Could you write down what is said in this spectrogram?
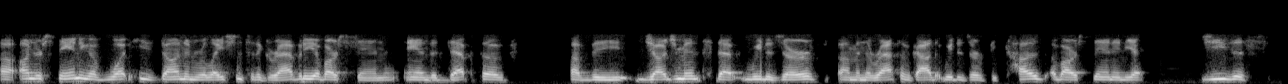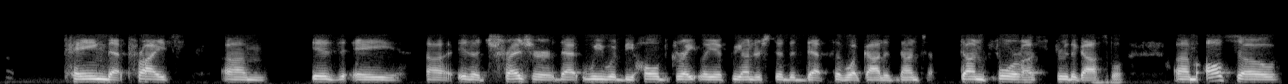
uh, understanding of what he's done in relation to the gravity of our sin and the depth of of the judgment that we deserve um, and the wrath of God that we deserve because of our sin, and yet Jesus paying that price um, is a uh, is a treasure that we would behold greatly if we understood the depth of what God has done to, done for us through the gospel. Um, also,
